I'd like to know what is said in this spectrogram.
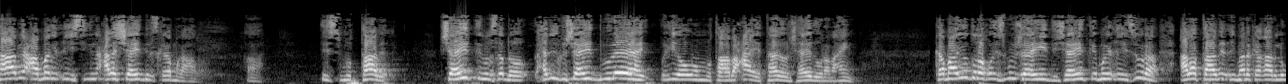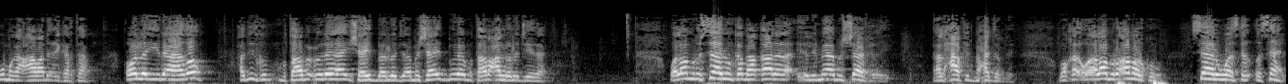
taabica magaciisi in cala shaahid iskaga magacaabo. Ismu taabic. Shaahid in laska dhaho xadiidku shaahid buu leeyahay wixii una mutaabaca ay tahay oon shaahid unan ahayn. Kamaa yuطlaqu ismu shaahidi shaahidka magaciisuna cala taabici mararka qaar lagu magacaaba dhici karta. Oo la yidhaahdo xadiidku mutaabicu leeyahay shaahid baa loo jeeda ama shaahid bu leyahy mutaabaca loola jeeda. Walamru sahlu kama qaala imaam shaafici alxaafid maxajar alamru amarku sahlu waa sahl.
